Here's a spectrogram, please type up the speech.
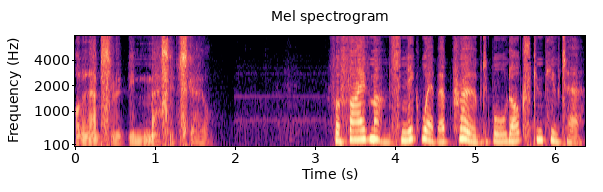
on an absolutely massive scale. For five months, Nick Webber probed Baldock's computer.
